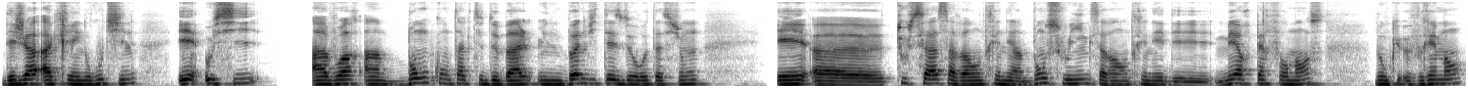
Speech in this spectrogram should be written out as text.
déjà à créer une routine et aussi à avoir un bon contact de balle, une bonne vitesse de rotation et euh, tout ça, ça va entraîner un bon swing, ça va entraîner des meilleures performances. Donc vraiment,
